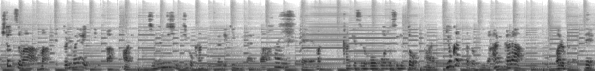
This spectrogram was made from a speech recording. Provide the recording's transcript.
一つは、まあ、手っ取り早いっていうか、はい自分自身に自己完結ができるみたいな、はい。えーまあ、完結する方法とすると、はい。良かった時があるから、悪くなって、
